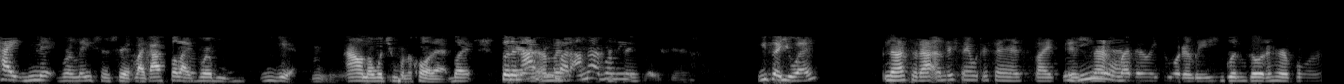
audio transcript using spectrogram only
tight knit relationship. Like I feel like we're yeah, I don't know what you want to call that, but so then yeah, I it, I'm not really. You say you what? No, I said I understand what you're saying. It's like it's Yeah. not motherly daughterly. You wouldn't go to her for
